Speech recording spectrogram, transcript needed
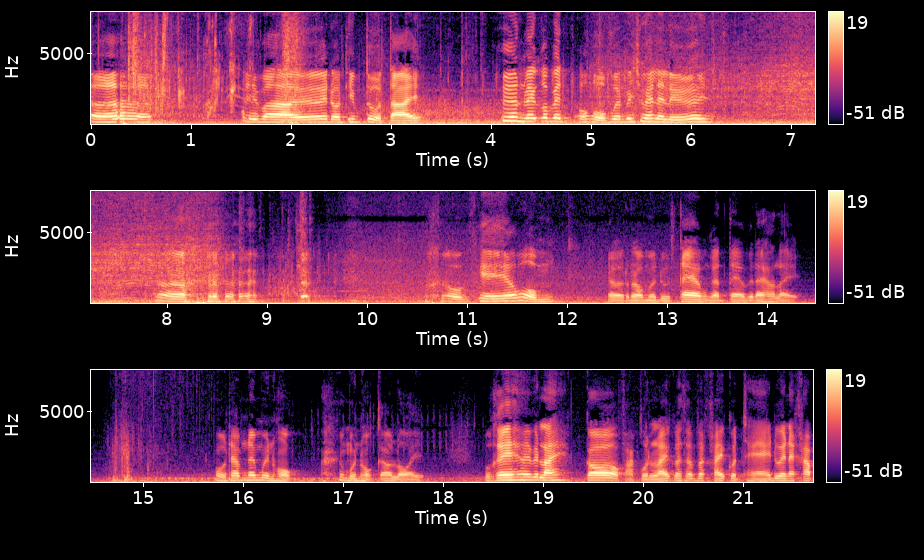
เออ ไอ้บ้าเอ้ยโดนทิมตูดตาย เพื่อนแม่งก็เป็นโอ้โหเพื่อนไม่ช่วยอะไรเลยเออโอเคครับผม เดี๋ยวเรามาดูแต้มกันแต้มไปได้เท่าไหร่โอ้แต้มได้หมื่นหกหมื่นหกเก้าร้อยโอเค ไม่เป็นไร ก็ฝากกดไลค์ กดซับสไครต์กดแชร์ด้วยนะครับ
